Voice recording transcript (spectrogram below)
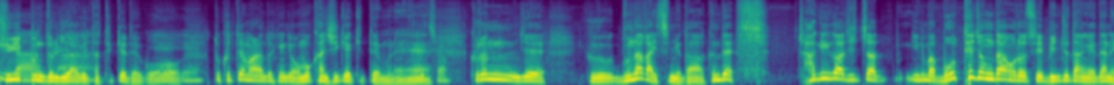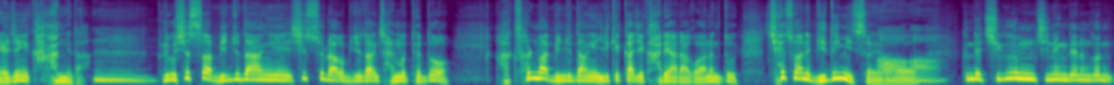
주위 분들 아. 이야기를 다 듣게 되고 예, 예. 또 그때만 해도 굉장히 오목한 시기였기 때문에 그렇죠. 그런 이제 그 문화가 있습니다. 근데 자기가 진짜 이른바 모태 정당으로서의 민주당에 대한 애정이 강합니다. 음. 그리고 실사 민주당이 실수를 하고 민주당이 잘못해도 아, 설마 민주당이 이렇게까지 가랴라고 하는 또 최소한의 믿음이 있어요. 어, 어. 근데 지금 진행되는 건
